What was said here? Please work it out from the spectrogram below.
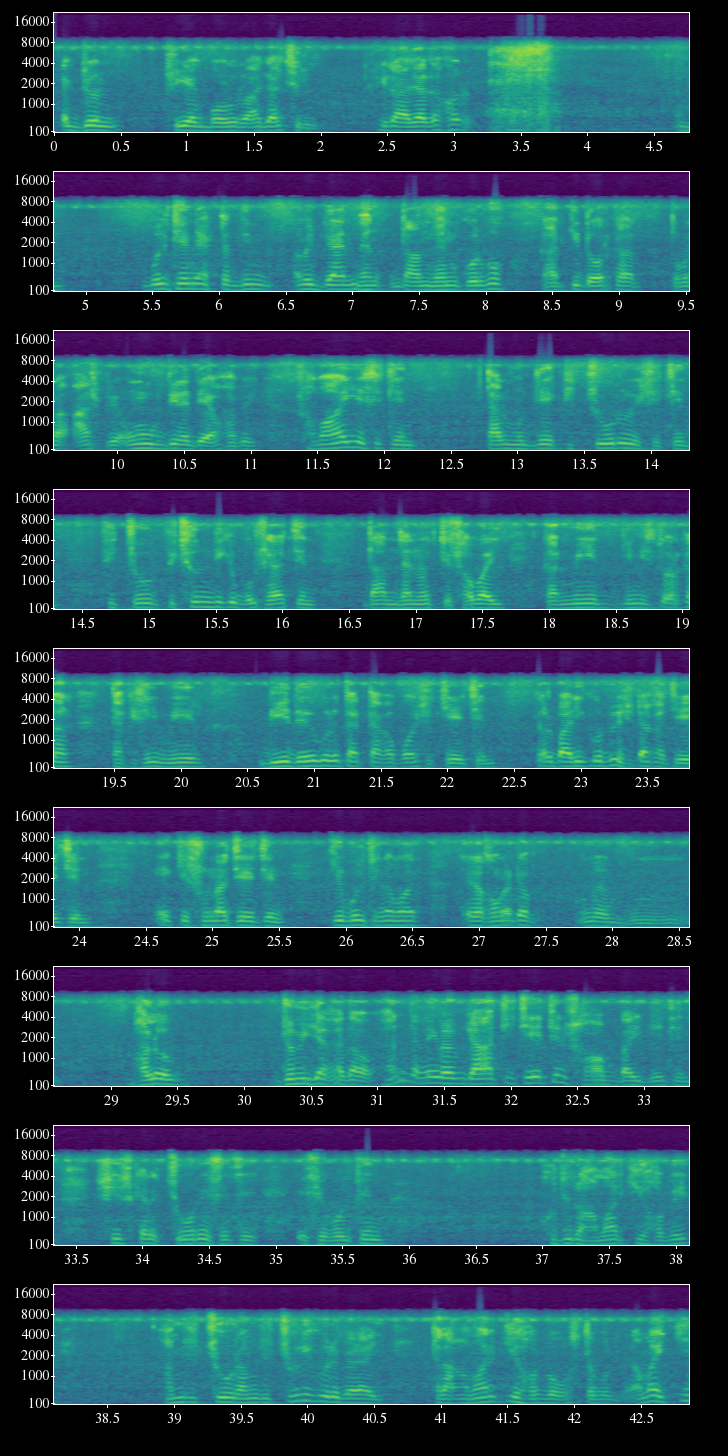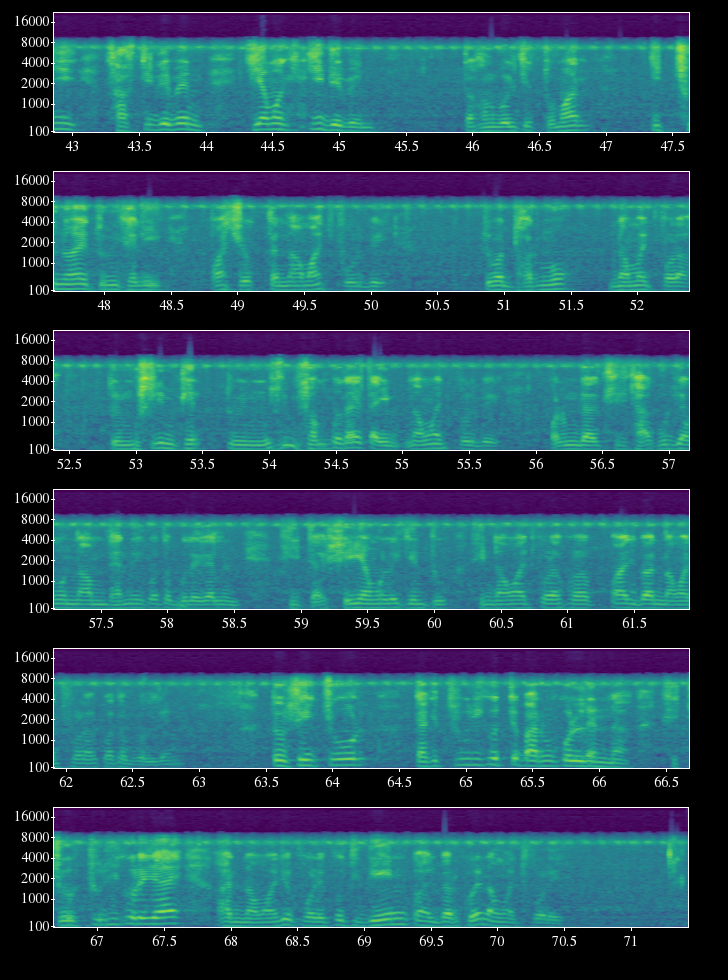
একজন, সেই এক বড় রাজা ছিল। সেই রাজা যখন বলছেন, একটা দিন আমি ধ্যান ধ্যান, দান ধ্যান করব, কার কি দরকার? তোমরা আসবে, অমুক দিনে দেওয়া হবে। সবাই এসেছেন, তার মধ্যে একটি চোরও এসেছেন। সেই চোর পিছন দিকে বসে আছেন, দান ধ্যান হচ্ছে সবাই। কার মেয়ের জিনিস দরকার, তাকে সেই মেয়ের বিয়ে দেবে বলে তার টাকা পয়সা চেয়েছেন। তার বাড়ি করবে সে টাকা চেয়েছেন। কে সোনা চেয়েছেন। কে বলছেন আমার, এরকম একটা ভালো জমি জায়গা দাও। হ্যান তেন এইভাবে যা চেয়েছেন, সব বাই দিয়েছেন। শেষকালে চোর এসেছে, এসে বলছেন, হুজুর, আমার কি হবে? আমি তো চোর, আমি তো চুরি করে বেড়াই, তাহলে আমার কি হবে অবস্থা বলবেন আমায় কি শাস্তি দেবেন? কি আমাকে কি দেবেন? তখন বলছে, তোমার কিচ্ছু নয়, তুমি খালি পাঁচ ওয়াক্ত নামাজ পড়বে। তোমার ধর্ম, নামাজ পড়া। তুমি মুসলিম তুমি মুসলিম সম্প্রদায়, তাই নামাজ পড়বে। পরমদাল শ্রী ঠাকুর যেমন নাম ধ্যানের কথা বলে গেলেন সেটা সেই আমলে কিন্তু সেই নামাজ পড়া পড়া, পাঁচবার নামাজ পড়ার কথা বললেন। তো সেই চোর তাকে চুরি করতে বারণ করলেন না। সে চোর চুরি করে যায় আর নামাজও পড়ে। প্রতিদিন পাঁচবার করে নামাজ পড়ে।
